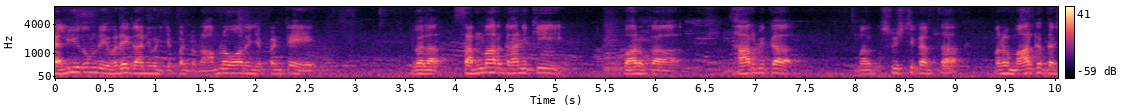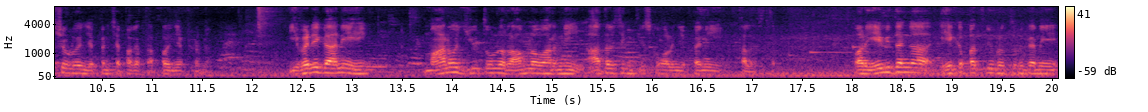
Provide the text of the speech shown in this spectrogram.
కలియుగంలో ఎవరే కానివ్వండి చెప్పండి రాముల వారు అని చెప్పంటే ఇవాళ సన్మార్గానికి వారు ఒక ధార్మిక మనకు సృష్టికర్త మనకు మార్గదర్శకుడు అని చెప్పని చెప్పక తప్పని చెప్పడం. ఇవన్నీ కానీ మానవ జీవితంలో రాముల వారిని ఆదర్శంగా తీసుకోవాలని చెప్పని తలస్తాం వారు ఏ విధంగా ఏకపత్ని వ్రతుడుగానే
